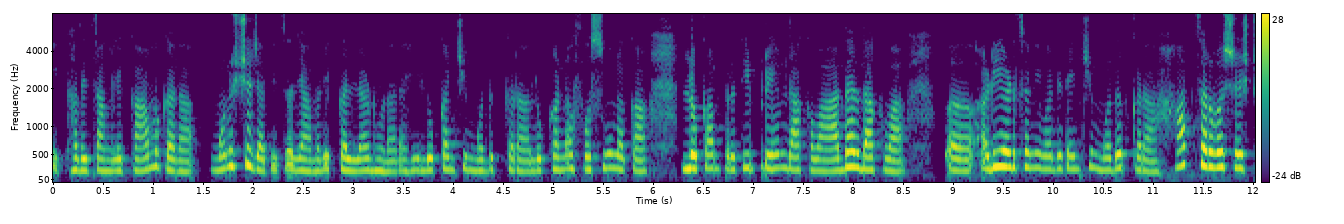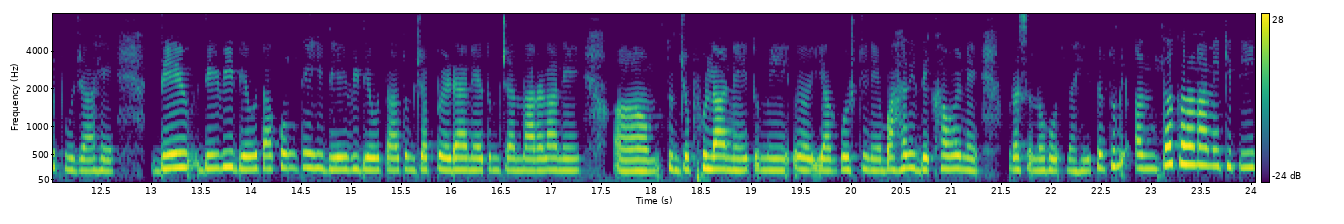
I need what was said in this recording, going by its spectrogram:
एखादे चांगले काम करा. मनुष्य जातीचं ज्यामध्ये कल्याण होणार आहे लोकांची मदत करा लोकांना फसवू नका लोकांप्रती प्रेम दाखवा आदर दाखवा अडीअडचणीमध्ये त्यांची मदत करा. हाच सर्वश्रेष्ठ पूजा आहे. देव देवी देवता कोणतेही देवी देवता तुमच्या पेड्याने तुमच्या नारळाने तुमच्या फुलाने तुम्ही या गोष्टीने बाहेरी देखाव्याने प्रसन्न होत नाही. तर तुम्ही अंतकरणाने किती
